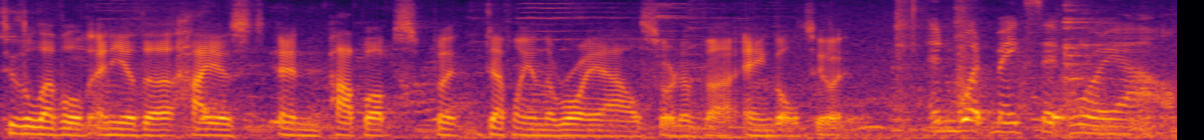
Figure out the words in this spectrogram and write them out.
to the level of any of the highest end pop-ups, but definitely in the Royale sort of uh, angle to it. And what makes it Royale?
